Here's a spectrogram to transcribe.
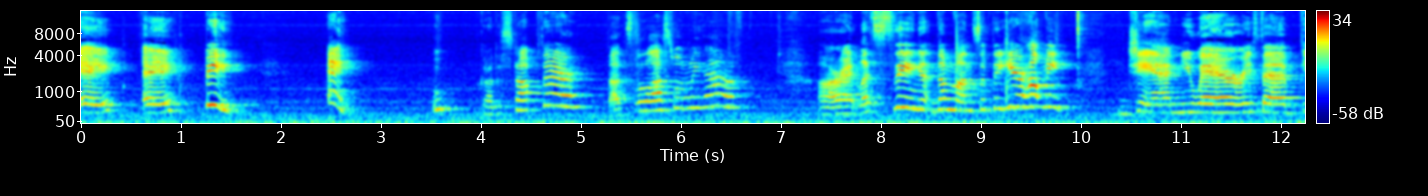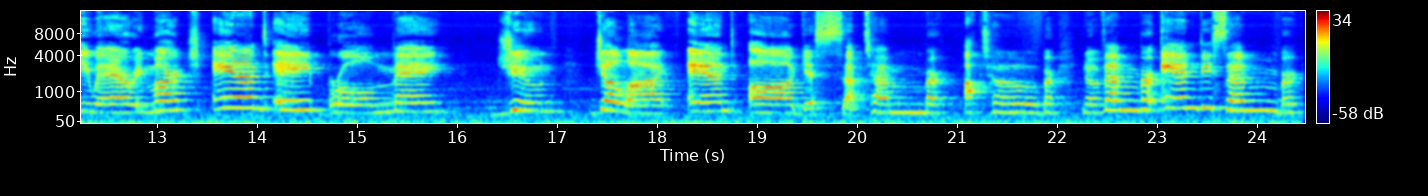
A, A, B. A. Ooh, gotta stop there. That's the last one we have. All right, let's sing the months of the year. Help me. January, February, March, and April, May, June, July, and August, September, October, November, and December.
